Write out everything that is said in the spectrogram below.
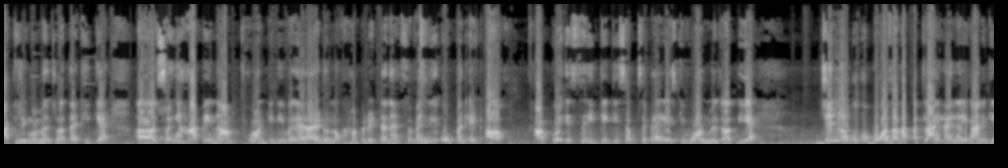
पैकेजिंग में मिल जाता है ठीक है? uh, सो यहाँ पे ना क्वांटिटी वगैरह आई डोंट नो कहाँ पर रिटर्न है. So when we open it up आपको इस तरीके की सबसे पहले इसकी वॉल मिल जाती है. जिन लोगों को बहुत ज़्यादा पतला आई लाइनर लगाने की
